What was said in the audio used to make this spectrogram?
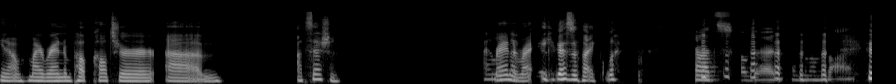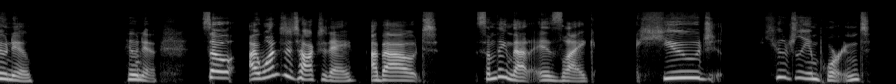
you know, my random pop culture um obsession. I love Random, that right? you. Guys are like, what? That's so good. I love that. Who knew? Who knew? So I wanted to talk today about something that is like huge, hugely important,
